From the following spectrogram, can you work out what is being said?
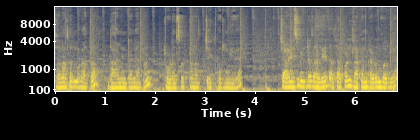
चला तर मग आता दहा मिनिटांनी आपण थोडंसं परत चेक करून घेऊया. चाळीस मिनटं झालेत आता आपण झाकण काढून बघूया.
